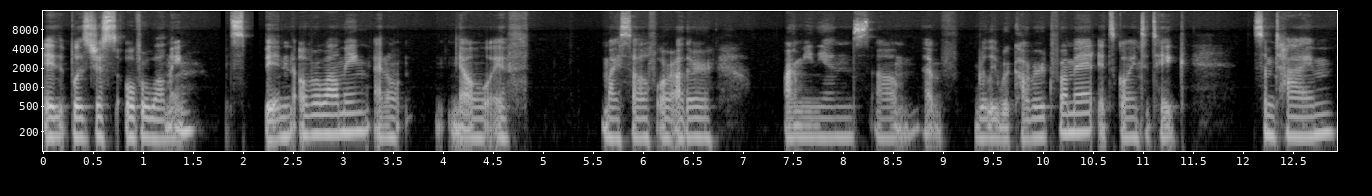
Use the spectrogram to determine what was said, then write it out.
it was just overwhelming it's been overwhelming. I don't know if myself or other Armenians um, have really recovered from it. It's going to take some time,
